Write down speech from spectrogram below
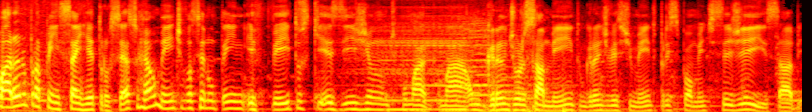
parando para pensar em retrocesso, realmente você não tem efeitos que exijam, tipo, uma, uma, um grande orçamento, um grande investimento, principalmente CGI, sabe?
